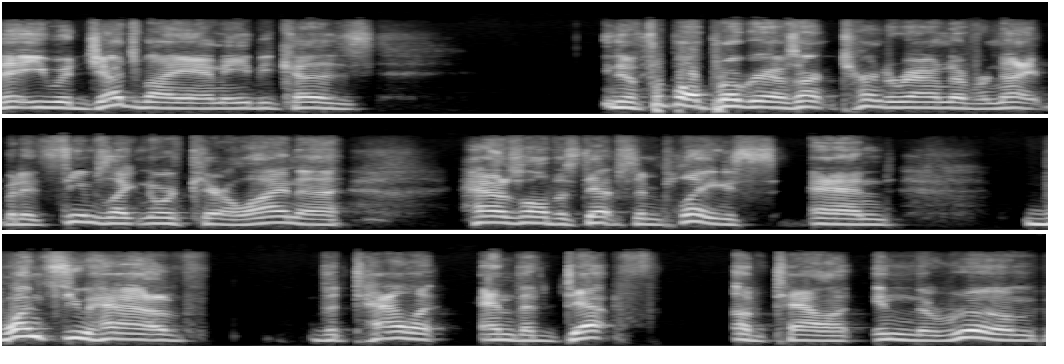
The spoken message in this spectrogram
that you would judge Miami because you know, football programs aren't turned around overnight, but it seems like North Carolina has all the steps in place. And once you have the talent and the depth of talent in the room,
